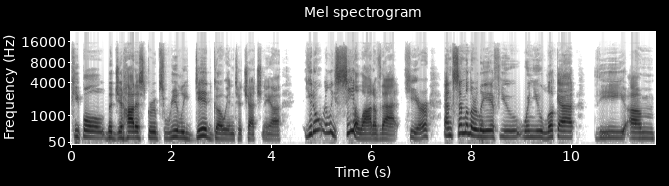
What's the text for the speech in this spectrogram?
people, the jihadist groups really did go into Chechnya you don't really see a lot of that here. And similarly, if you when you look at the um,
